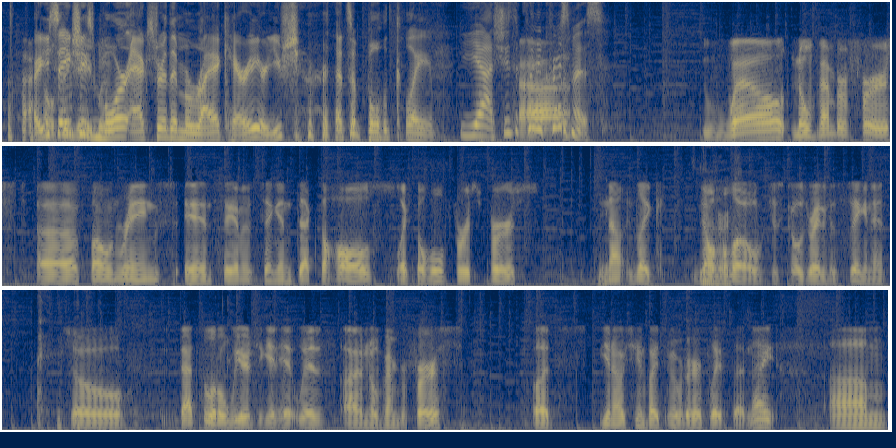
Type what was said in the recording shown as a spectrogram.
I Are you saying she's anybody- more extra than Mariah Carey? Are you sure that's a bold claim? Yeah, she's the queen of Uh, Christmas. Well, November first, uh, phone rings, and Sam is singing "Deck the Halls" like the whole first verse. Not like no hello, just goes right into singing it. So that's a little weird to get hit with on November first. But you know, she invites me over to her place that night. Um,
